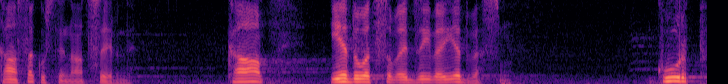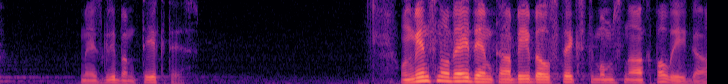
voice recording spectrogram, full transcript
Kā sakustināt sirdi? Kā iedot savai dzīvei iedvesmu? Kurp mēs gribam tiekties? Un viens no veidiem, kā Bībeles teksti mums nāk palīdzīgā,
